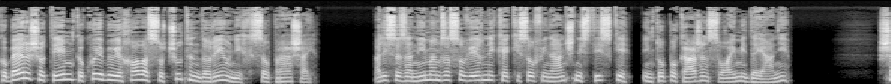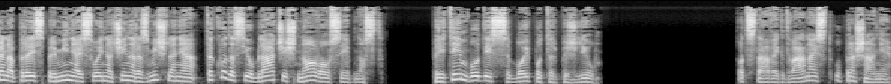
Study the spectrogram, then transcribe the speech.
Ko bereš o tem, kako je bil Jehova sočuten do revnih, se vprašaj: Ali se zanimam za sovernike, ki so v finančni stiski in to kažem s svojimi dejanji? Še naprej spreminjaj svoj način razmišljanja, tako da si oblačiš novo osebnost. Pri tem bodi s seboj potrpežljiv. Odstavek 12. Vprašanje.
